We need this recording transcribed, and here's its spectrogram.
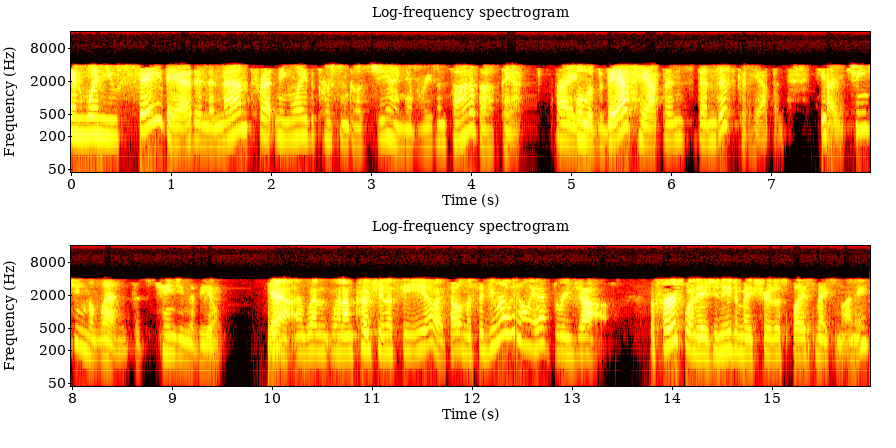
And when you say that in a non threatening way, the person goes, gee, I never even thought about that. Right. Well, if that happens, then this could happen. It's right. changing the lens, it's changing the view. Yeah, yeah. and when, when I'm coaching a CEO, I tell them, I said, you really only have three jobs the first one is you need to make sure this place makes money.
